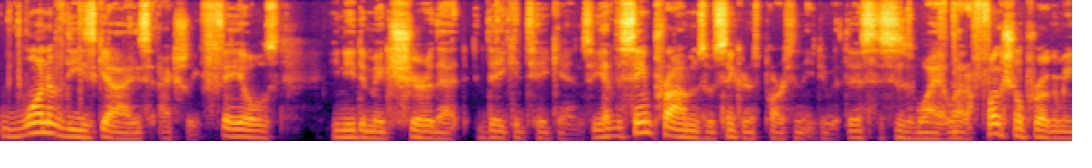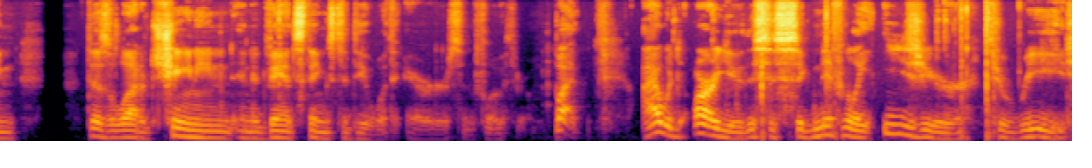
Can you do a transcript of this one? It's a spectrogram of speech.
one of these guys actually fails, you need to make sure that they can take in. So you have the same problems with synchronous parsing that you do with this. This is why a lot of functional programming does a lot of chaining and advanced things to deal with errors and flow through. But I would argue this is significantly easier to read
